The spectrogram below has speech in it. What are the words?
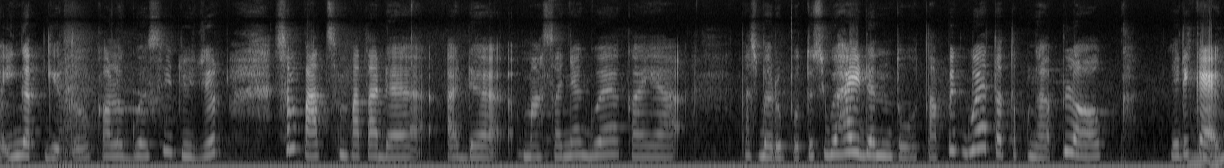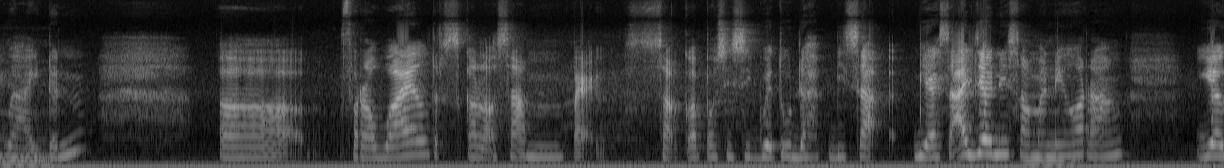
inget gitu. Kalau gue sih jujur sempat sempat ada ada masanya gue kayak pas baru putus gue hidden tuh. Tapi gue tetap nggak blok jadi kayak gue Hmm. hidden eh, for a while terus kalau sampai sa- ke posisi gue tuh udah bisa biasa aja nih sama nih Hmm. orang ya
